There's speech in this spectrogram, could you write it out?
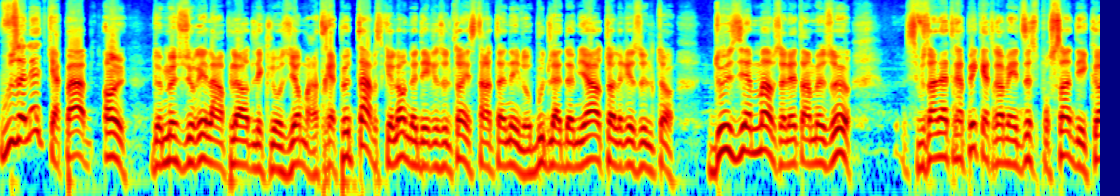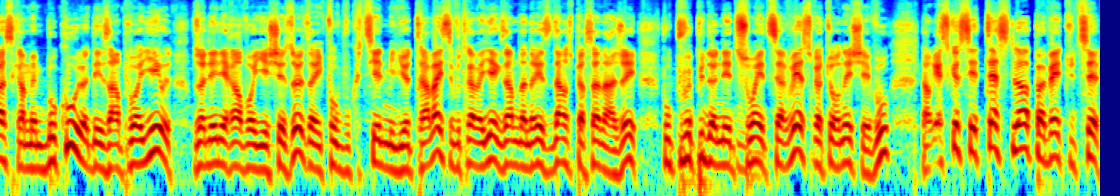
Vous allez être capable, un, de mesurer l'ampleur de l'éclosion, mais en très peu de temps, parce que là, on a des résultats instantanés. au bout de la demi-heure, tu as le résultat. Deuxièmement, vous allez être en mesure si vous en attrapez 90 des cas, c'est quand même beaucoup, des employés, vous allez les renvoyer chez eux. Il faut que vous coûtiez le milieu de travail. Si vous travaillez, exemple, dans une résidence personne âgée, vous pouvez plus donner de soins et de services, retourner chez vous. Donc, est-ce que ces tests-là peuvent être utiles?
